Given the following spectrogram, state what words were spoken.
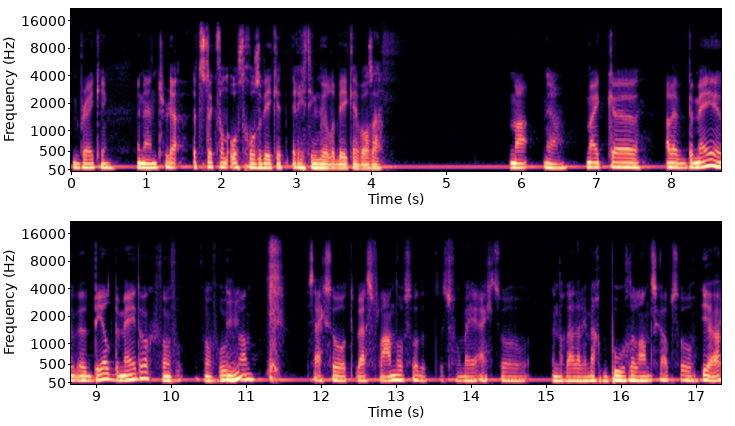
breaking, een entry. Ja, het stuk van Oost-Rozenbeek richting Meulenbeek was dat. Maar ja, maar ik, allee, bij mij, het beeld bij mij toch, van, van vroeger Mhm. dan, is echt zo het West-Vlaanderen of zo. Dat is voor mij echt zo, inderdaad, alleen maar boerenlandschap zo. Ja.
